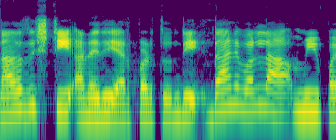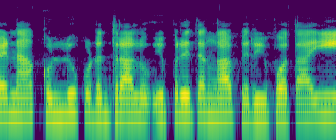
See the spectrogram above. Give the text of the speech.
నరదృష్టి అనేది ఏర్పడుతుంది. దానివల్ల మీ పైన కొల్లు కుడంత్రాలు విపరీతంగా పెరిగిపోతాయి.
